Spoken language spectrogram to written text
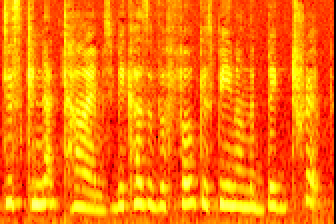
disconnect times because of the focus being on the big trip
